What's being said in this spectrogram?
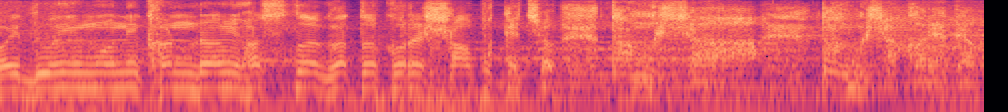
ওই দুই মণিখণ্ড আমি হস্তগত করে সব কিছু ধ্বংস ধ্বংস করে দেব।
